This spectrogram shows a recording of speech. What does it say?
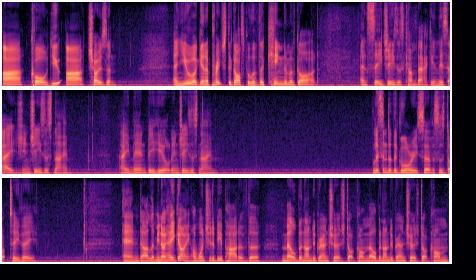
are called, you are chosen. And you are going to preach the gospel of the kingdom of God and see Jesus come back in this age in Jesus' name. Amen. Be healed in Jesus' name. Listen to the gloryservices.tv and uh, let me know how you're going. I want you to be a part of the Melbourne Underground Church.com. melbourneundergroundchurch.com, melbourneundergroundchurch.com.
